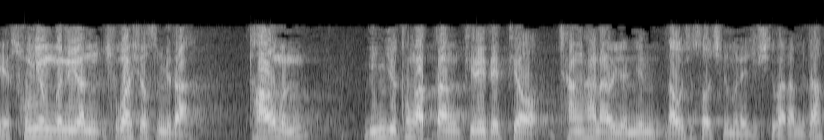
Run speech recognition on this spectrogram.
예, 송영근 의원 수고하셨습니다. 다음은 민주통합당 비례대표 장하나 의원님 나오셔서 질문해 주시기 바랍니다.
